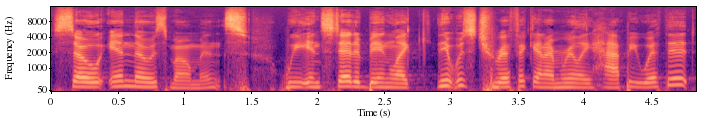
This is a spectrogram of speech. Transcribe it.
So in those moments we instead of being like it was terrific and i'm really happy with it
